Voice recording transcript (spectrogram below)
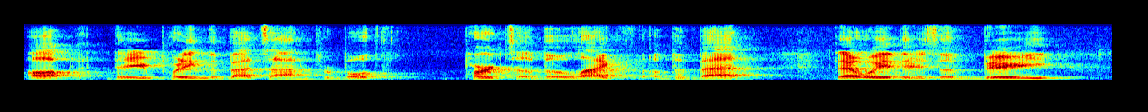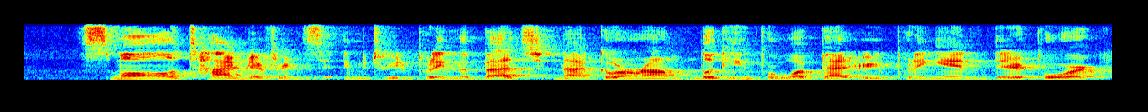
up that you're putting the bets on for both parts of the leg of the bet. That way there's a very small time difference in between putting the bets, You're not going around looking for what bet you're putting in, therefore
